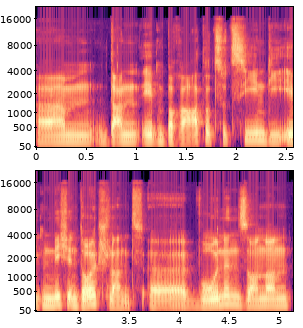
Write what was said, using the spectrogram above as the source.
ähm, dann eben Berater zu ziehen, die eben nicht in Deutschland äh, wohnen, sondern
